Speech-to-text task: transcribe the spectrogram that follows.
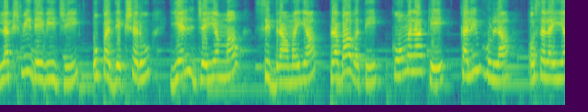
ಲಕ್ಷ್ಮೀದೇವಿ ಜಿ, ಉಪಾಧ್ಯಕ್ಷರು ಎಲ್ ಜಯಮ್ಮ, ಸಿದ್ದರಾಮಯ್ಯ, ಪ್ರಭಾವತಿ, ಕೋಮಲಾ ಕೆ ಕಲೀಂಹುಳ್ಳ ಹೊಸಲಯ್ಯ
